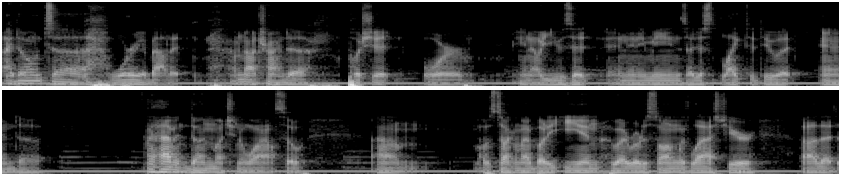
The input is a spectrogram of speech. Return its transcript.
I don't uh, worry about it. I'm not trying to push it or you know use it in any means. I just like to do it, and uh, I haven't done much in a while. So um, I was talking to my buddy Ian, who I wrote a song with last year. Uh, that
